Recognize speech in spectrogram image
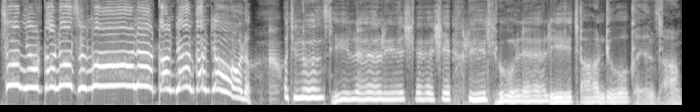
Sanlelichechelitulelizandurensang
